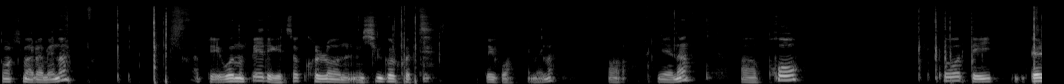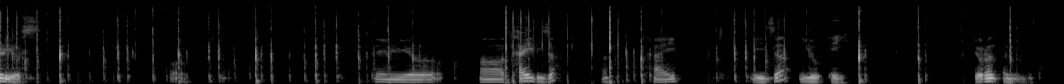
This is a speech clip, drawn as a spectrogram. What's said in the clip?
정확히 말하면은 앞에 이거는 빼야 되겠죠? 콜론 single quote 빼고 하면은 어, 얘는 어, four four u8 values 어, value 어, 타입이죠. Type is u8 이런 의미입니다.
